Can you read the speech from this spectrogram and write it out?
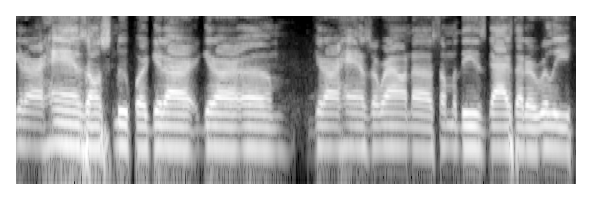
get our hands on Snoop or get our get our um get our hands around uh some of these guys that are really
